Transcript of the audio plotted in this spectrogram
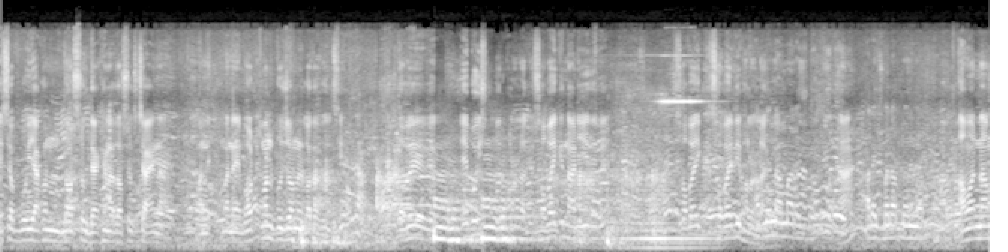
এসব বই এখন দর্শক দেখে না দর্শক চায় না। মানে মানে বর্তমান প্রজন্মের কথা বলছি। তবে এই বই সবার ভালো লাগবে। সবাইকে নাড়িয়ে দেবে। সবাই সবাইরই ভালো লাগবে। হ্যাঁ? নাম? আমার নাম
